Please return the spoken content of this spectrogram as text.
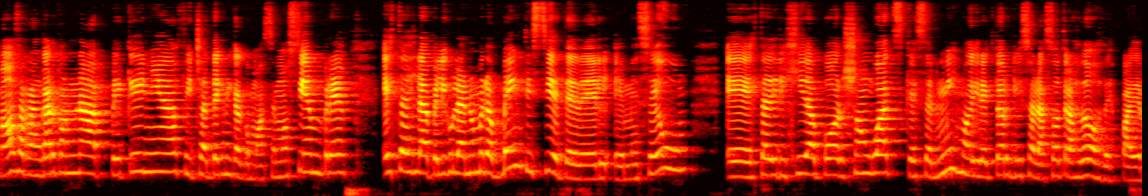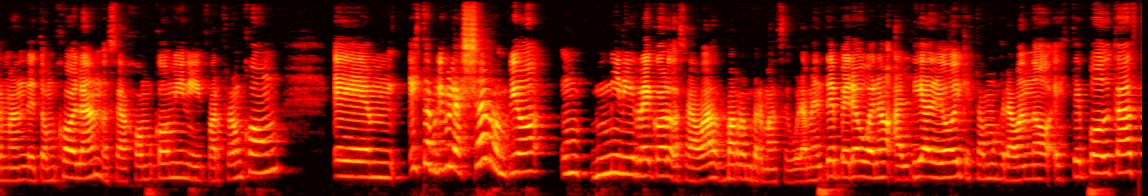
Vamos a arrancar con una pequeña ficha técnica como hacemos siempre. Esta es la película número 27 del MCU. Eh, está dirigida por John Watts, que es el mismo director que hizo las otras dos de Spider-Man de Tom Holland, o sea, Homecoming y Far From Home. Em, esta película ya rompió un mini récord, o sea, va, a romper más seguramente, pero bueno, al día de hoy que estamos grabando este podcast,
